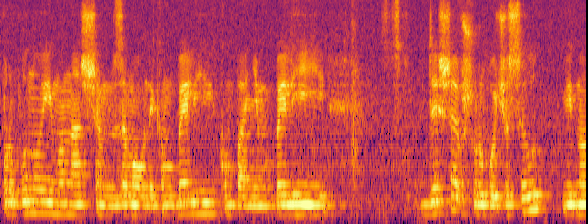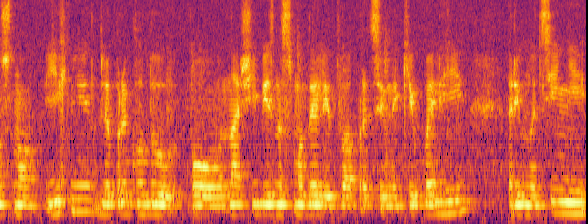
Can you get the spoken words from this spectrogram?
пропонуємо нашим замовникам в Бельгії, компаніям в Бельгії дешевшу робочу силу відносно їхньої. Для прикладу, по нашій бізнес-моделі два працівники в Бельгії рівноцінні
